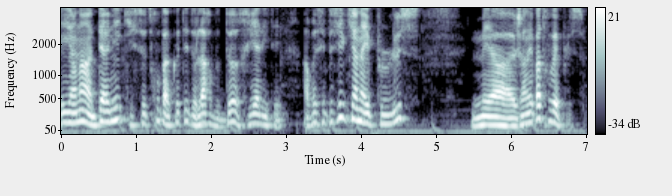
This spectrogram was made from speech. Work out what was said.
Et il y en a un dernier qui se trouve à côté de l'arbre de réalité. Après, c'est possible qu'il y en ait plus, mais euh, j'en ai pas trouvé plus.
